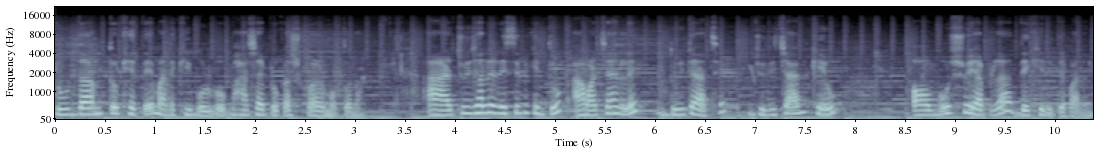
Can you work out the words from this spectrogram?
দুর্দান্ত খেতে মানে কি বলব, ভাষায় প্রকাশ করার মতো না। আর চুই ঝালের রেসিপি কিন্তু আমার চ্যানেলে দুইটা আছে। যদি চান কেউ, অবশ্যই আপনারা দেখে নিতে পারেন।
